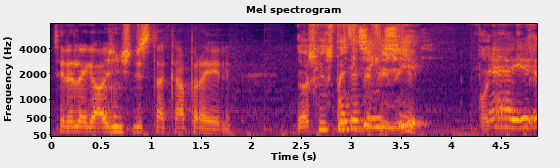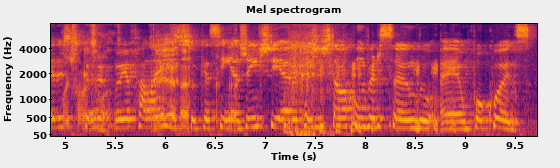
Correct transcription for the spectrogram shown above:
seria legal a gente destacar para ele? Eu acho que a gente tem Mas que definir. Gente... Pode, é, pode falar, eu, eu ia falar é. isso, que assim, a gente era o que a gente estava conversando é, um pouco antes.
